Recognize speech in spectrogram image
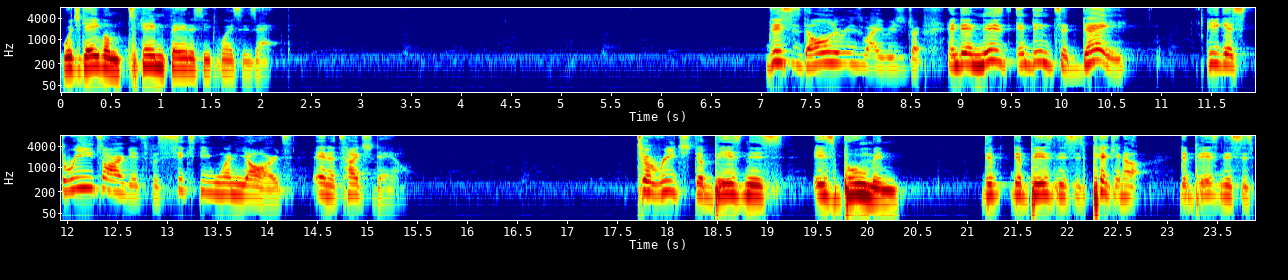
which gave him 10 fantasy points exact. This is the only reason why he reached the And then this, and then today, he gets three targets for 61 yards and a touchdown. to reach the business is booming. The the business is picking up. The business is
